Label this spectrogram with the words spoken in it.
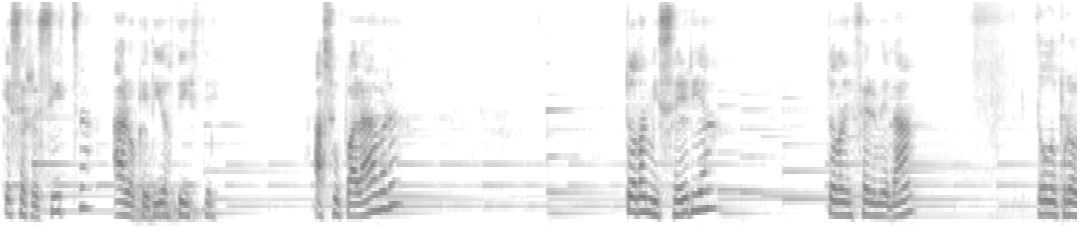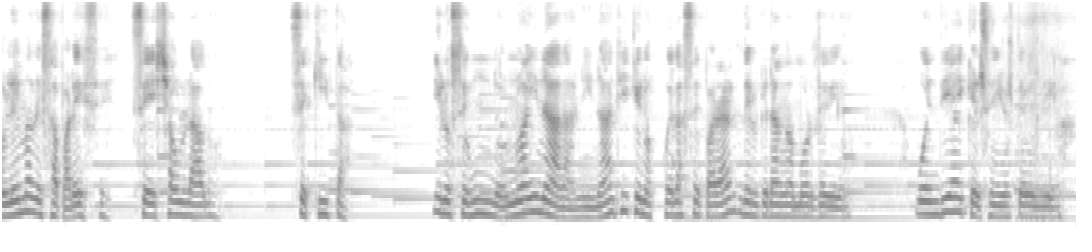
que se resista a lo que Dios dice. A su palabra, toda miseria, toda enfermedad, todo problema desaparece, se echa a un lado, se quita. Y lo segundo, no hay nada ni nadie que nos pueda separar del gran amor de Dios. Buen día y que el Señor te bendiga.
